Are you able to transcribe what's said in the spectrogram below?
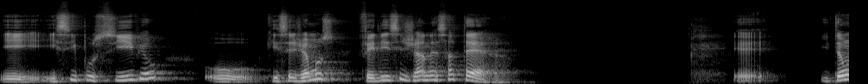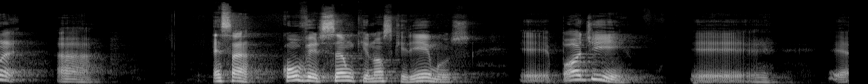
e, e se possível, o, que sejamos felizes já nessa terra. É, então, a, a, essa conversão que nós queremos é, pode, é, é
